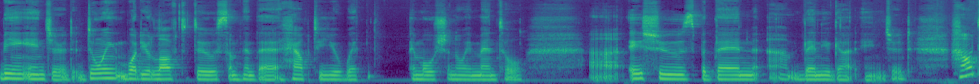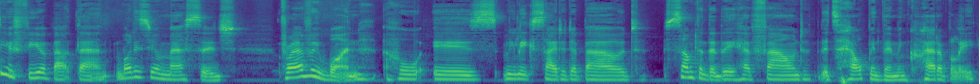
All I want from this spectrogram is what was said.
being injured, doing what you love to do, something that helped you with emotional and mental uh, issues, but then um, then you got injured. How do you feel about that? What is your message for everyone who is really excited about something that they have found that's helping them incredibly?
